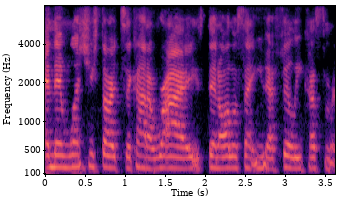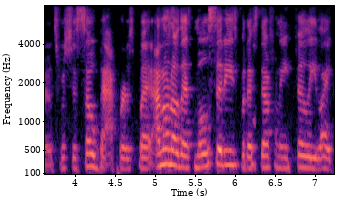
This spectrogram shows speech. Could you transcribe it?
And then once you start to kind of rise, then all of a sudden you have Philly customers, which is so backwards. But I don't know that's most cities, but it's definitely Philly. Like,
